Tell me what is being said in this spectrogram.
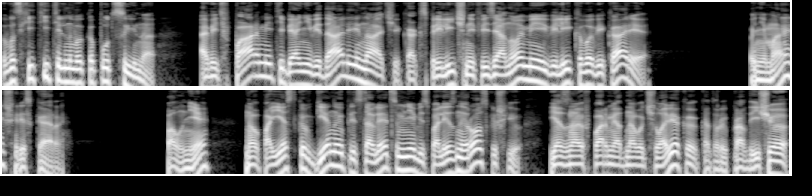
восхитительного капуцина — а ведь в Парме тебя не видали иначе, как с приличной физиономией великого викария. Понимаешь, Рискара? Вполне, но поездка в Геную представляется мне бесполезной роскошью. Я знаю в Парме одного человека, который, правда, еще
